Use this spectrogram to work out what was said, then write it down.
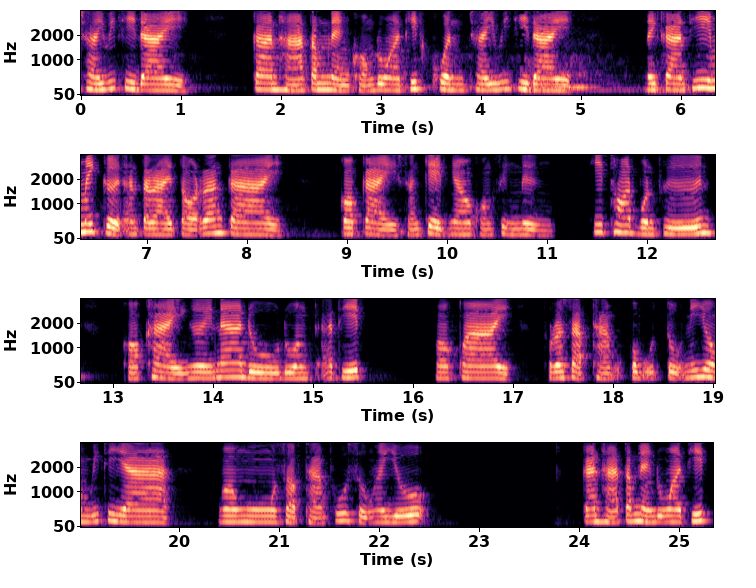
ใช้วิธีใด การหาตำแหน่งของดวงอาทิตย์ควรใช้วิธีใด ในการที่ไม่เกิดอันตรายต่อร่างกาย กอไก่สังเกตเงาของสิ่งหนึ่ง ที่ทอดบนพื้น ขอไข่เงยหน้าดูดวงอาทิตย์คอควาย โทรศัพท์ถามกรมอุตุนิยมวิทยา งองูสอบถามผู้สูงอายุ การหาตำแหน่งดวงอาทิตย์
